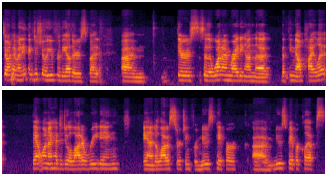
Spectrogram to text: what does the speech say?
don't have anything to show you for the others, but um, there's so the one I'm writing on the the female pilot. That one I had to do a lot of reading and a lot of searching for newspaper um, newspaper clips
